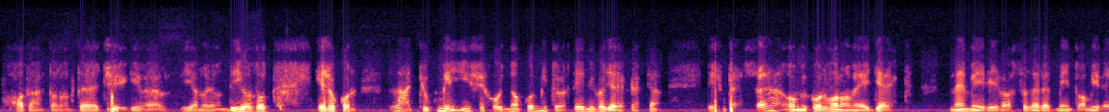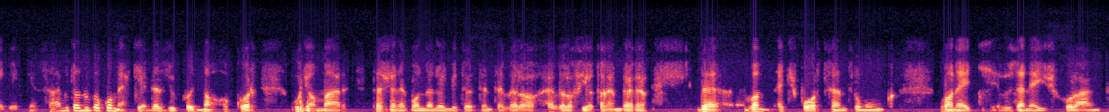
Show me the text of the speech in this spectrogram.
határtalan tehetségével ilyen-olyan díjazott, és akkor látjuk mi is, hogy na, akkor mi történik a gyerekekkel. És persze, amikor valamely gyerek nem éri el azt az eredményt, amire egyébként számítanunk, akkor megkérdezzük, hogy na, akkor ugyan már tessenek mondani, hogy mi történt ezzel a, ezzel a fiatal emberrel. De van egy sportcentrumunk, van egy zeneiskolánk,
